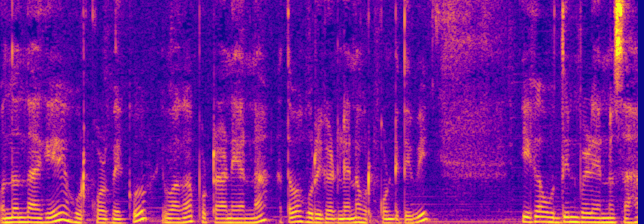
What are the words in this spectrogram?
ಒಂದೊಂದಾಗಿ ಹುರ್ಕೊಳ್ಬೇಕು. ಇವಾಗ ಪುಟಾಣಿಯನ್ನು ಅಥವಾ ಹುರಿಗಡಲೆಯನ್ನು ಹುರ್ಕೊಂಡಿದ್ದೀವಿ. ಈಗ ಉದ್ದಿನಬೇಳೆಯನ್ನು ಸಹ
